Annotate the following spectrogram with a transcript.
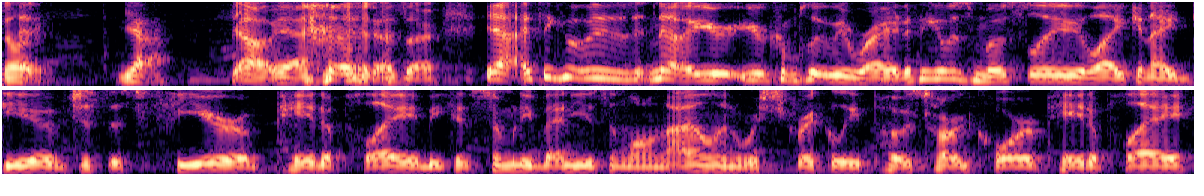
Like, Yeah. Oh yeah, no, sorry. Yeah, I think it was no. You're you're completely right. I think it was mostly like an idea of just this fear of pay to play because so many venues in Long Island were strictly post-hardcore pay to play.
